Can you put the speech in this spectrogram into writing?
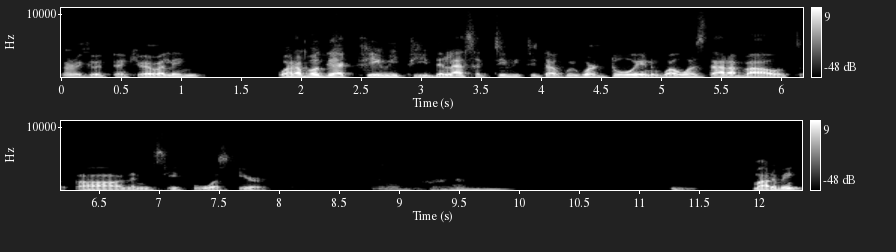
very good. Thank you, Evelyn. What about the activity, the last activity that we were doing? What was that about? Uh, let me see who was here. Marvin?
